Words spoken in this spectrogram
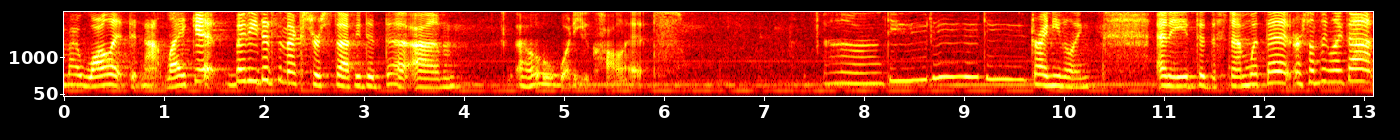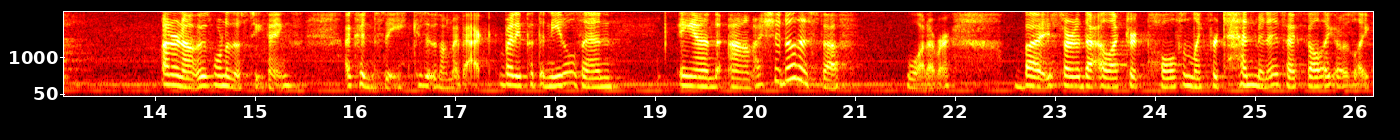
my wallet did not like it, but he did some extra stuff. He did the, um, oh, what do you call it? Um, doo, doo, doo, dry needling. And he did the stem with it or something like that. I don't know. It was one of those two things. I couldn't see because it was on my back. But he put the needles in and um, I should know this stuff, whatever. But it started that electric pulse, and like for ten minutes, I felt like I was like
